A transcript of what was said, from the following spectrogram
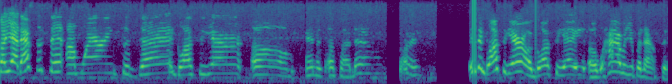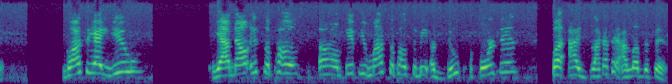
So yeah, that's the scent I'm wearing today. Glossier. Um, and it's upside down. Sorry. Is it Glossier or Glossier or however you pronounce it? Glossier You. Yeah, no, it's supposed um if you must supposed to be a dupe for this. But I like I said, I love the scent.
